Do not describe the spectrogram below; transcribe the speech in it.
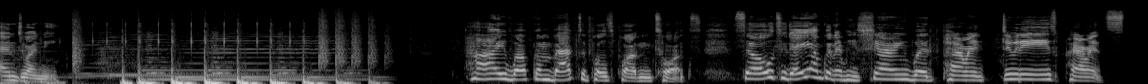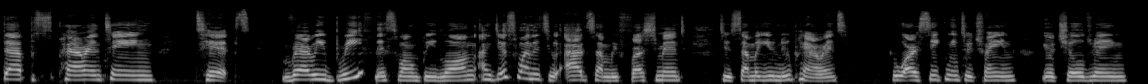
and join me. Hi, welcome back to Postpartum Talks. So, today I'm going to be sharing with parent duties, parent steps, parenting tips, very brief. This won't be long. I just wanted to add some refreshment to some of you new parents who are seeking to train your children,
